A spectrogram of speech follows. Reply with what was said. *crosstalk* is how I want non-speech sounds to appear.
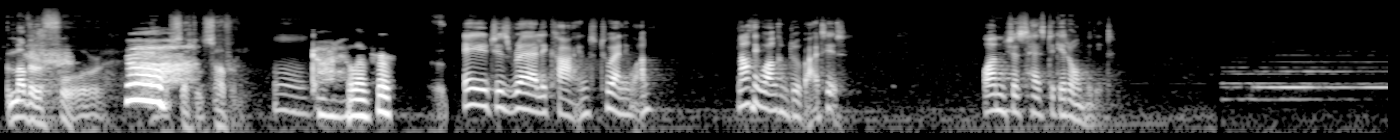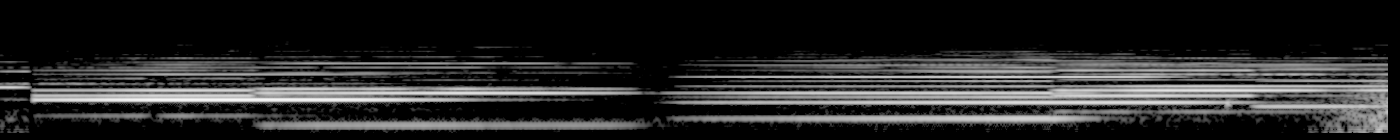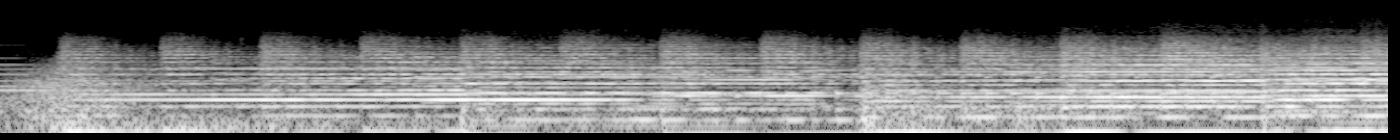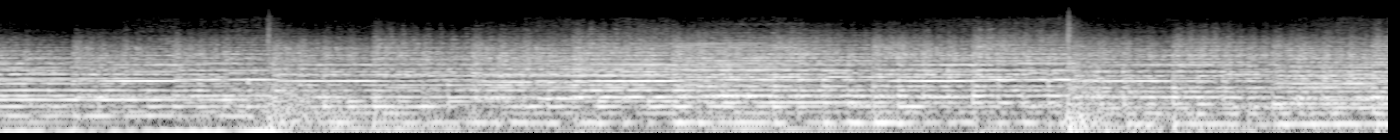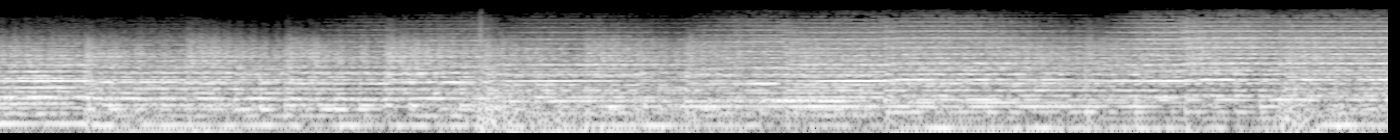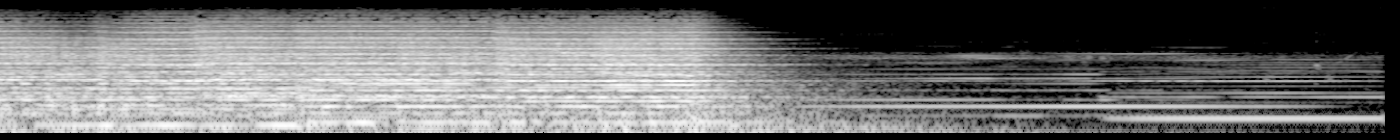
A *laughs* mother of four, a *sighs* settled sovereign. Hmm. God, I love her. Age is rarely kind to anyone. Nothing one can do about it. One just has to get on with it.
